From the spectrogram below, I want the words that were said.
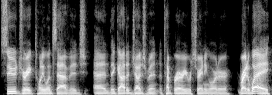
sued Drake, 21 Savage, and they got a judgment, a temporary restraining order right away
